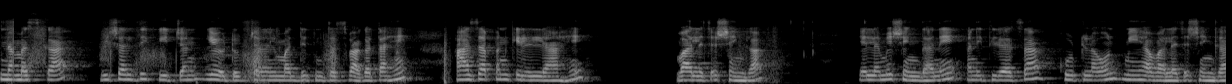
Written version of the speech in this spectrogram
नमस्कार विशांती किचन या यूट्यूब चॅनलमध्ये तुमचं स्वागत आहे. आज आपण केलेलं आहे वालाच्या शेंगा. याला मी शेंगदाणे आणि तिळाचा कूट लावून मी ह्या वालाच्या शेंगा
